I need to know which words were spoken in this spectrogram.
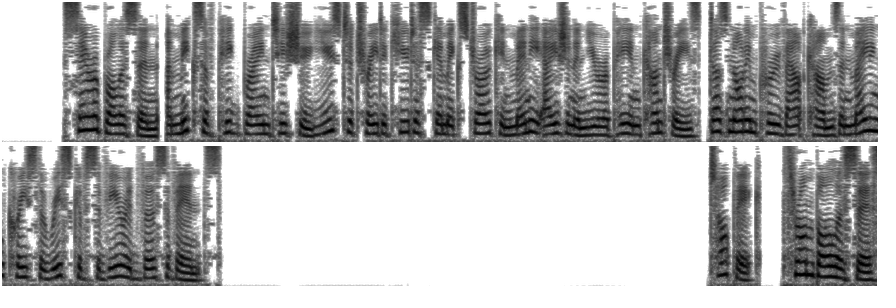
Cerebrolysin, a mix of pig brain tissue used to treat acute ischemic stroke in many Asian and European countries, does not improve outcomes and may increase the risk of severe adverse events. Topic: Thrombolysis.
